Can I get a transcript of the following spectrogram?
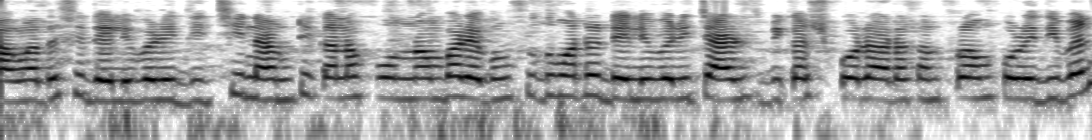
বাংলাদেশে ডেলিভারি দিচ্ছি। নাম, ঠিকানা ফোন নাম্বার এবং শুধুমাত্র ডেলিভারি চার্জ বিকাশ করে অর্ডার কনফার্ম করে দিবেন।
